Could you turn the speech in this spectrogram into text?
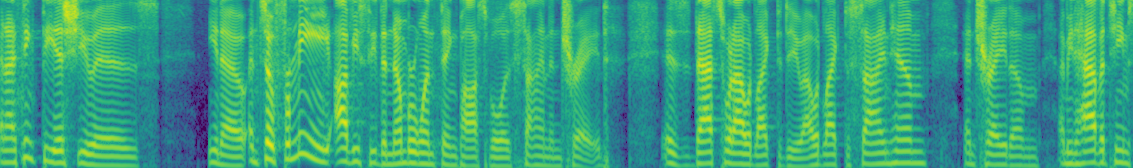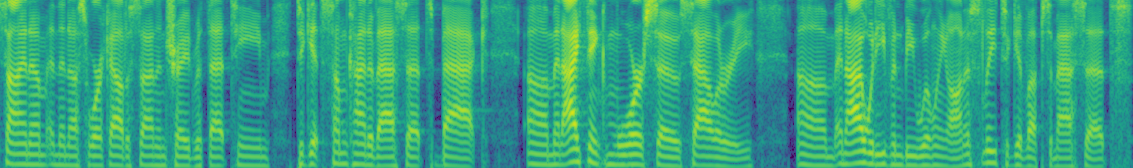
And I think the issue is, you know, and so for me, obviously the number one thing possible is sign and trade. Is that's what I would like to do. I would like to sign him and trade him. I mean, have a team sign him and then us work out a sign and trade with that team to get some kind of assets back. Um, and I think more so salary. Um, and I would even be willing, honestly, to give up some assets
